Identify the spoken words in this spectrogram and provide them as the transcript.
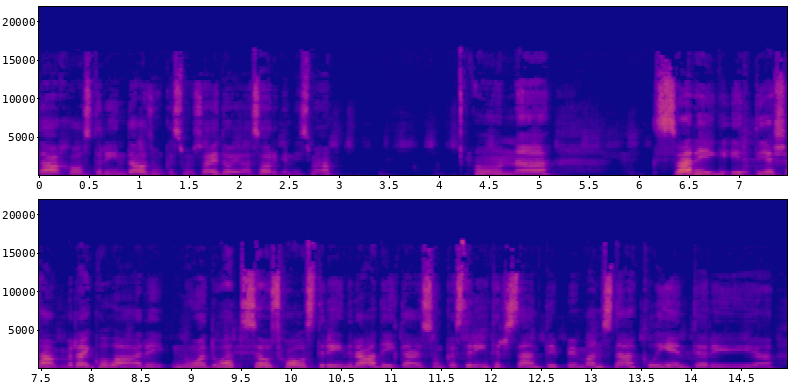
tā holesterīna daudzumu, kas mums veidojās organismā. Un uh, svarīgi ir tiešām regulāri nodot savus holesterīna rādītājus, un kas ir interesanti, pie manis nāk klienti arī uh,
